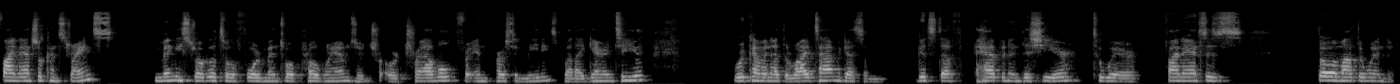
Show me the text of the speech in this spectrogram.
Financial constraints. Many struggle to afford mentor programs or, or travel for in-person meetings, but I guarantee you, we're coming at the right time. We got some good stuff happening this year to where finances, throw them out the window,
